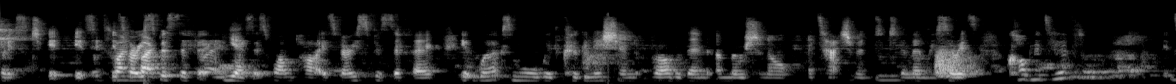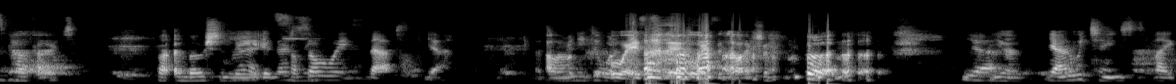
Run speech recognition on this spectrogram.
but it's it, it's It's it's, very part, specific. right. Yes, it's one part. It's very specific. It works more with cognition rather than emotional attachment to the memory. So it's cognitive. It's perfect, but emotionally, Right, it's There's something. always that. Yeah. That's Um, we need to work. Always, isn't always in life. Yeah. yeah. Yeah, and we changed like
